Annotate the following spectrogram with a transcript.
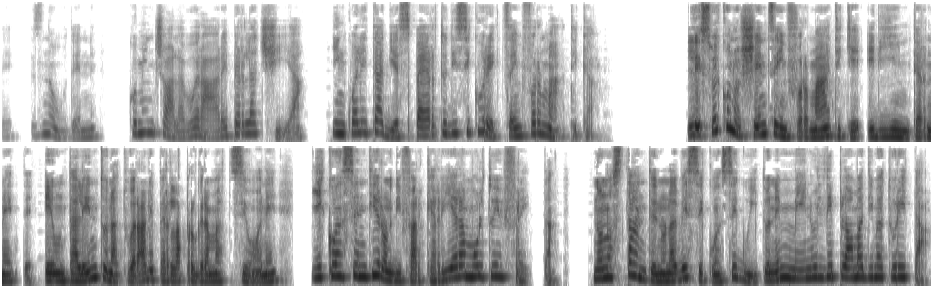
2007 Snowden cominciò a lavorare per la CIA in qualità di esperto di sicurezza informatica. Le sue conoscenze informatiche e di Internet e un talento naturale per la programmazione gli consentirono di far carriera molto in fretta, nonostante non avesse conseguito nemmeno il diploma di maturità.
